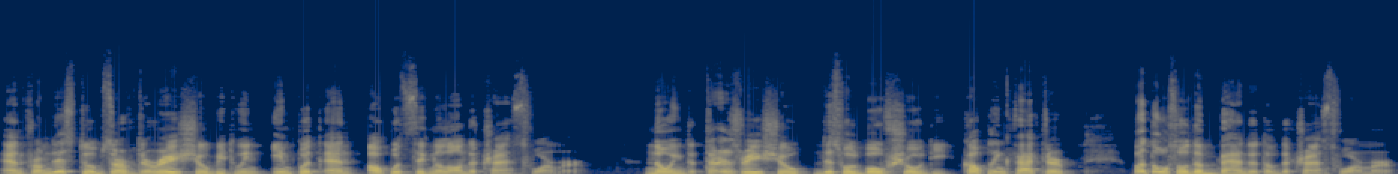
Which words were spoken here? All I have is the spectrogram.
And from this to observe the ratio between input and output signal on the transformer. Knowing the turns ratio, this will both show the coupling factor, but also the bandwidth of the transformer.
